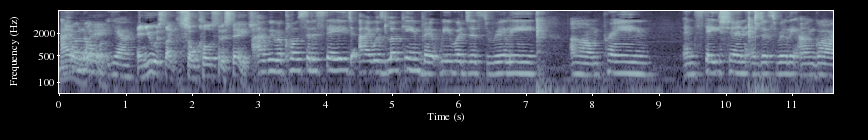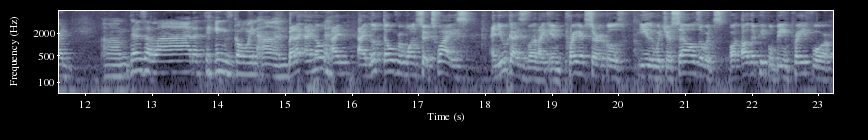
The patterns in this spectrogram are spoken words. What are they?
I don't know. Yeah. and you was like so close to the stage I, we were close to the stage. I was looking, but we were just really um, praying and stationed and just really on guard. Um, there's a lot of things going on. But I, I know I, I looked over once or twice, and you guys were like in prayer circles, either with yourselves or with or other people being prayed for,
